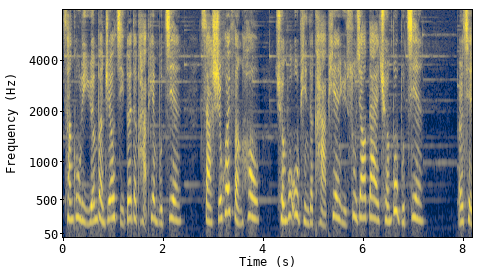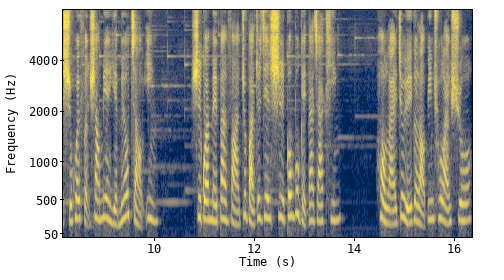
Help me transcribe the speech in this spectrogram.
仓库里原本只有几堆的卡片不见，撒石灰粉后，全部物品的卡片与塑胶袋全部不见，而且石灰粉上面也没有脚印。士官没办法，就把这件事公布给大家听。后来就有一个老兵出来说，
